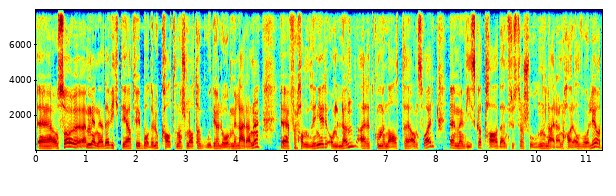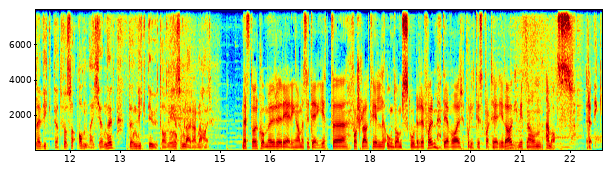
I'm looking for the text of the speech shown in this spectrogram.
Eh, og så mener jeg det er viktig at vi både lokalt og nasjonalt har god dialog med lærerne. Eh, forhandlinger om lønn er et kommunalt ansvar, men vi skal ta den frustrasjonen lærerne har alvorlig, og det er viktig at vi også anerkjenner den viktige utdanningen som lærerne har. Neste år kommer regjeringa med sitt eget forslag til ungdomsskolereform. Det var Politisk kvarter i dag. Mitt navn er Mats Rønning.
